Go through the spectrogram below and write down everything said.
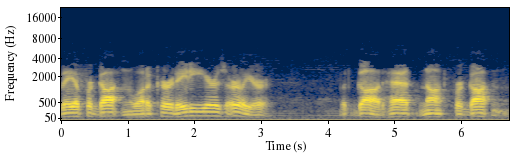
may have forgotten what occurred 80 years earlier, but God had not forgotten.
